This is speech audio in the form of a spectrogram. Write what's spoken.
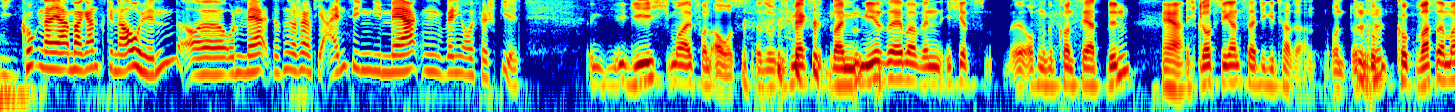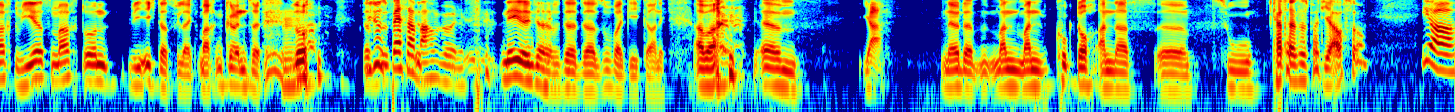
Die gucken da ja immer ganz genau hin äh, und mer das sind wahrscheinlich auch die einzigen, die merken, wenn ihr euch verspielt. Gehe ich mal von aus. Also ich merke es bei mir selber, wenn ich jetzt äh, auf einem Konzert bin, Ja. ich glotze die ganze Zeit die Gitarre an und, und guck, guck, was er macht, wie er es macht und wie ich das vielleicht machen könnte. So, das Wie du es ist- besser ist- machen würdest. Nee, da, da, da, so weit gehe ich gar nicht. Aber ähm, ja, ne, da, man, man guckt doch anders äh, zu. Katha, ist es bei dir auch so? Ja,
